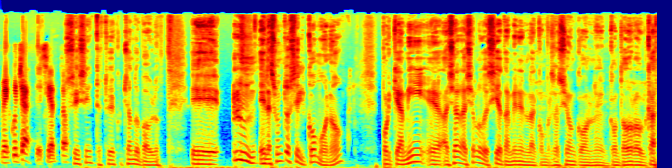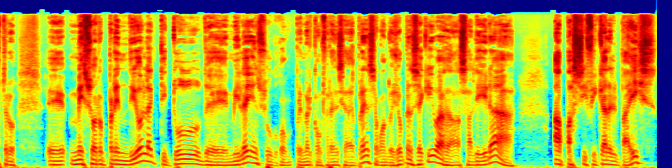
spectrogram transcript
¿Me escuchaste, cierto? Sí, sí, te estoy escuchando, Pablo. Eh, el asunto es el cómo, ¿no? Porque a mí, eh, ayer, ayer lo decía también en la conversación con el contador Raúl Castro, eh, me sorprendió la actitud de Milei en su primer conferencia de prensa, cuando yo pensé que iba a salir a, a pacificar el país,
